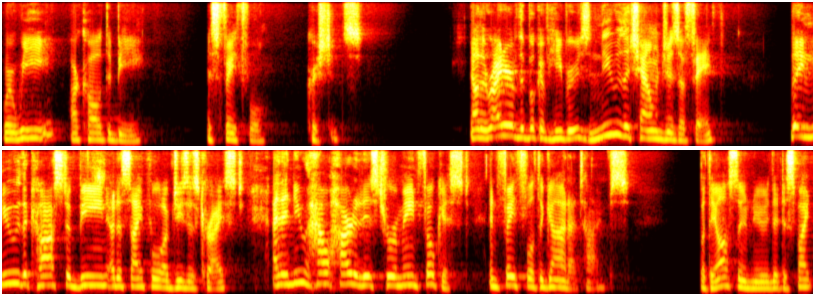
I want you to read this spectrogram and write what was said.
where we are called to be as faithful Christians. Now, the writer of the book of Hebrews knew the challenges of faith. They knew the cost of being a disciple of Jesus Christ, and they knew how hard it is to remain focused and faithful to God at times. But they also knew that despite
